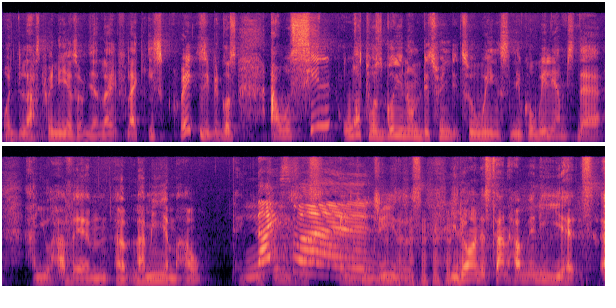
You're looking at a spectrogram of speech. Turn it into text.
or the last 20 years of their life. Like, it's crazy because I was seeing what was going on between the two wings. Nico Williams there, and you have um, uh, Yamal. Thank you, Nice Jesus. one. Thank you, Jesus. you don't understand how many years.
